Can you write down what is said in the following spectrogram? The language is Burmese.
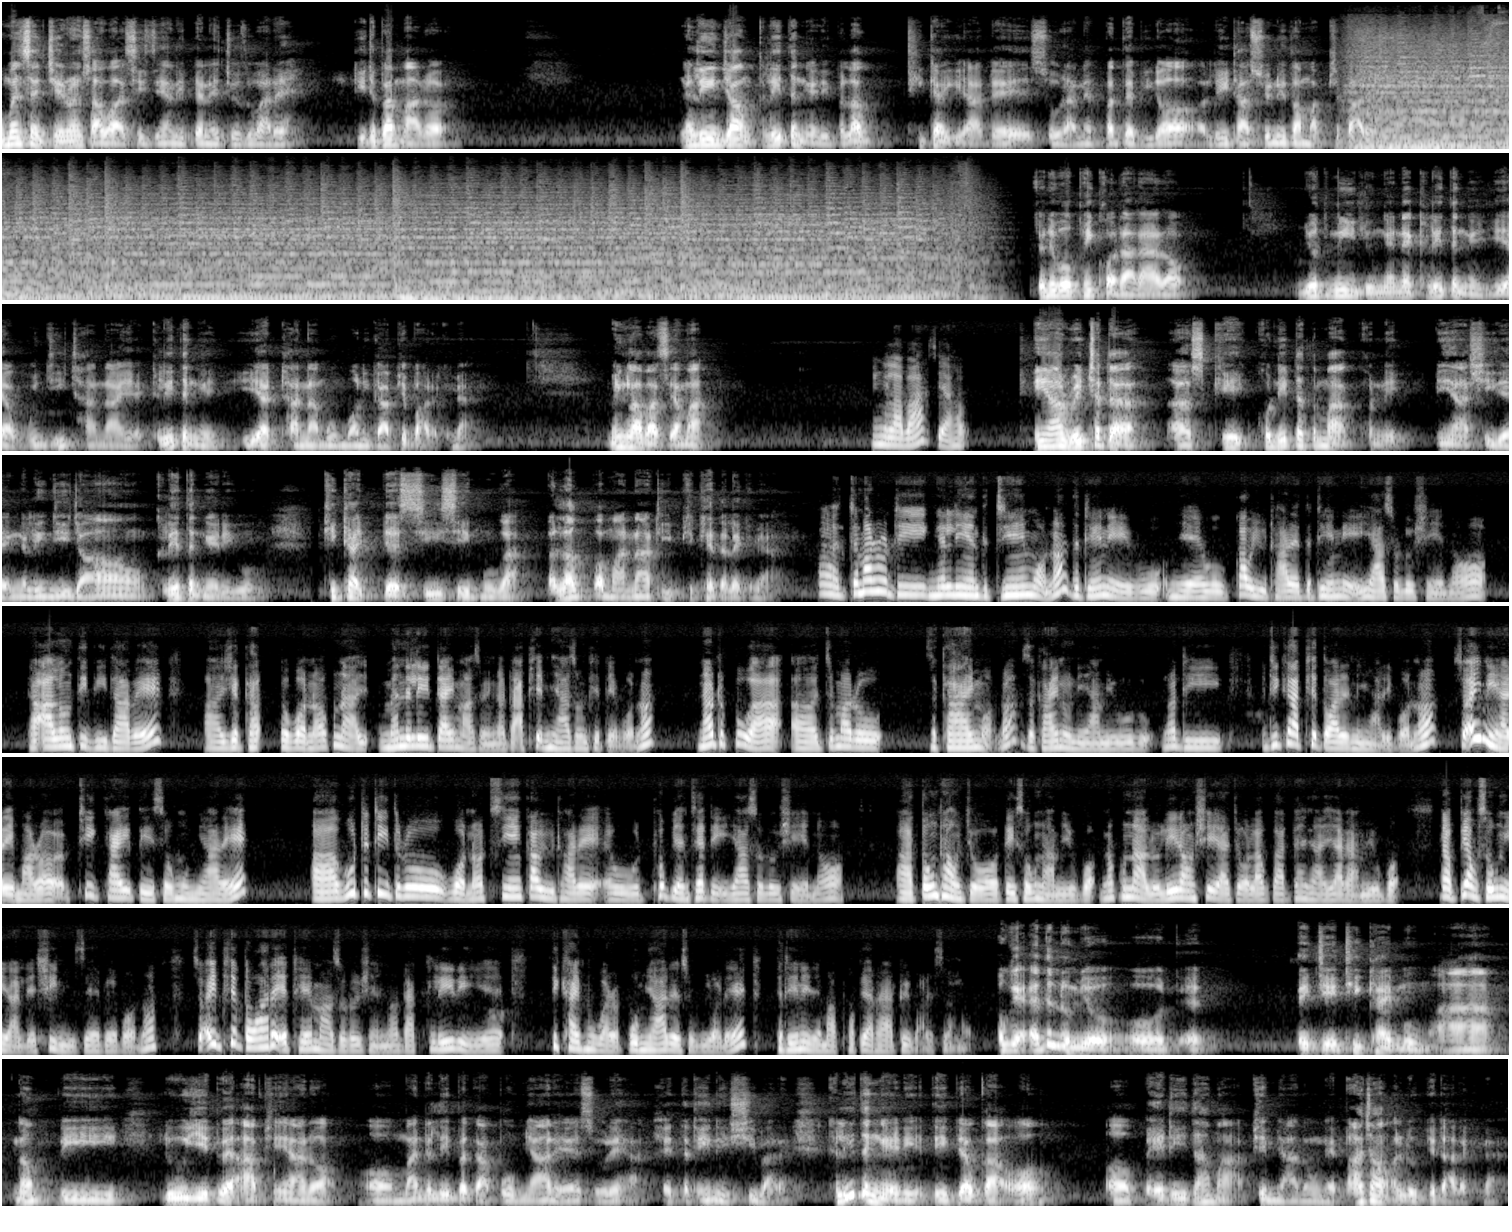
Women's and Children Server အစီအစဉ်ကနေပြန်လည်ကြိုဆိုပါရစေဒီတစ်ပတ်မှာတော့ငလင်ကြောင့်ကလေးတငယ်တွေဘယ်လောက်ထိခိုက်ရတယ်ဆိုတာနဲ့ပတ်သက်ပြီးတော့အလေးထားဆွေးနွေးသွားမှာဖြစ်ပါတယ်ကျွန်တော်တို့ဖိတ်ခေါ်ထားတာကတော့မြို့သမီးလူငယ်နဲ့ကလေးတငယ်ရေးရဝင်ကြီးဌာနရဲ့ကလေးတငယ်ရေးရဌာနမှုမော်နီကာဖြစ်ပါတယ်ခင်ဗျ မင်္ဂလာပါဆရာမမင်္ဂလာပါဆရာဟုတ်အင်အား Richard အစကေခုနှစ်တသမခုနှစ်ပညာရှိတဲ့ငလင်ကြီးကြောင့်ကလေးတငယ်တွေကိုထိခိုက်ပျက်စီးစေမှုကဘယ်လောက်ပမာဏအထိဖြစ်ခဲ့တယ်လဲခင်ဗျအာကျမတို့ဒီငလျင်သတင်းပေါ့နော်သတင်းတွေဟိုအမြဲဟိုကောက်ယူထားတဲ့သတင်းတွေအရာဆိုလို့ရှိရင်တော့ဒါအားလုံးသိပြီးသားပဲအာရကဟိုပေါ့နော်ခုနမန္တလေးတိုင်းမှာဆိုရင်တော့ဒါအဖြစ်အများဆုံးဖြစ်တယ်ပေါ့နော်နောက်တစ်ခုကအာကျမတို့ စကိုင်းပေါ့နော်စကိုင်းလိုနေရာမျိုးတို့နော်ဒီအဓိကဖြစ်သွားတဲ့နေရာတွေပေါ့နော်ဆိုအဲ့နေရာတွေမှာတော့ထိခိုက်သေးဆုံးမှုများတယ်အာအခုတတိသူတို့ပေါ့နော်စီးရင်ကောက်ယူထားတဲ့ဟိုထုတ်ပြန်ချက်တွေအရာဆိုလို့ရှိရင်တော့အာ3000ကျော်တိတ်ဆုံးတာမျိုးပေါ့နော်ခုနလို4800ကျော်လောက်ကဒဏ်ရာရတာမျိုးပေါ့အဲ့တော့ပျောက်ဆုံးနေတာလည်းရှိနေသေးပဲပေါ့နော်ဆိုအဲ့ဖြစ်သွားတဲ့အထဲမှာဆိုလို့ရှိရင်တော့ဒါကလေးတွေရဲ့ထိခိုက်မှုကတော့ပုံများတယ်ဆိုပြီးတော့လည်းသတင်းတွေထဲမှာဖော်ပြထားတာတွေ့ပါတယ်ဆရာဟုတ်ဟုတ်ကဲ့အဲ့ဒါလိုမျိုးဟို တိတ်ကြေထိခိုက်မှုမှာနော်ဒီလူရည်အတွက်အပြင်ရတော့အော်မန္တလေးဘက်ကပုံများတယ်ဆိုတဲ့ဟာအဲတည်င်းနေရှိပါတယ်ခလေးတငယ်တွေအသေးပြောက်ကရောအော်ဘယ်ဒေသမှာအဖြစ်များဆုံးလဲဘာကြောင့်အဲ့လိုဖြစ်တာလဲခင်ဗျာ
